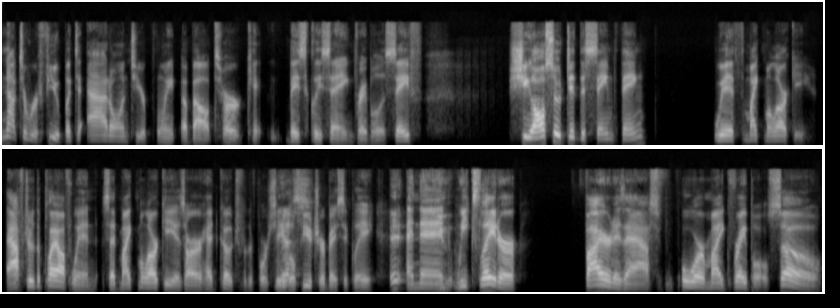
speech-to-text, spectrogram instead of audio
not to refute, but to add on to your point about her basically saying Vrabel is safe. She also did the same thing with Mike Mularkey after the playoff win. Said Mike Mularkey is our head coach for the foreseeable Yes. future, basically. It- And then you- weeks later, fired his ass for Mike Vrabel. So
